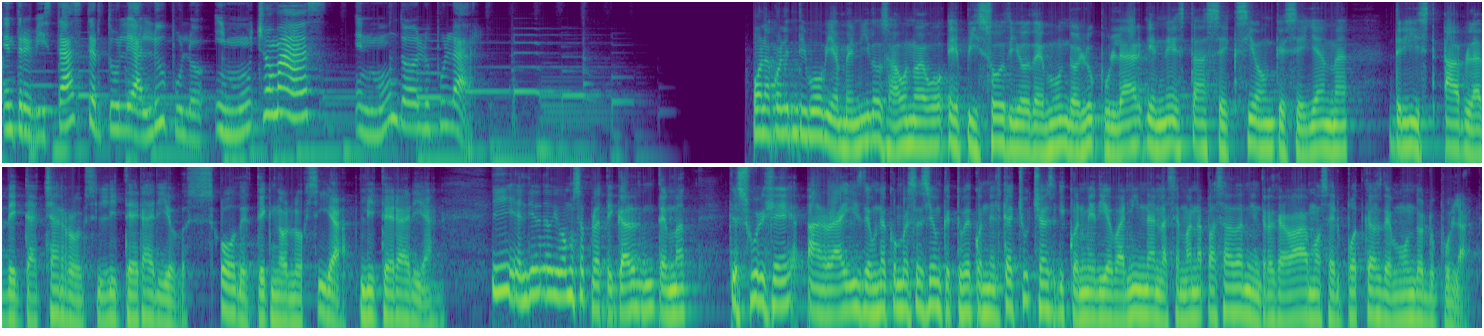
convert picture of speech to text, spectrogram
Entrevistas, tertulia, lúpulo y mucho más en Mundo Lupular. Hola colectivo, bienvenidos a un nuevo episodio de Mundo Lupular en esta sección que se llama Drist habla de cacharros literarios o de tecnología literaria. Y el día de hoy vamos a platicar de un tema que surge a raíz de una conversación que tuve con el Cachuchas y con Medievalina la semana pasada mientras grabábamos el podcast de Mundo Lupular.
